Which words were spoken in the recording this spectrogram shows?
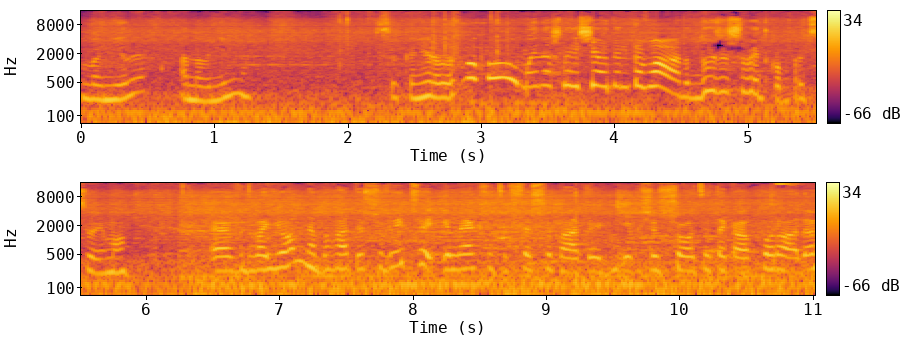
Ванілі? Ано ванільне? Сканірували. Ми знайшли ще один товар. Дуже швидко працюємо. Е, Вдвоєм набагато швидше і легше це все шукати, якщо що, це така порада.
